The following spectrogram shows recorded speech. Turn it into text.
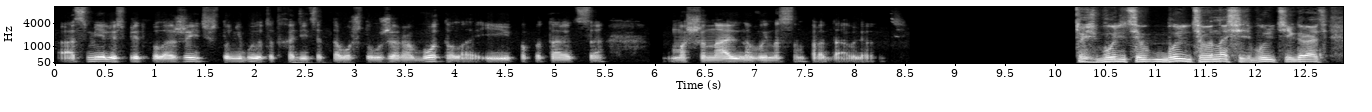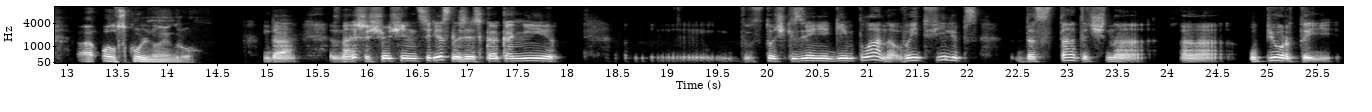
осмелюсь предположить, что не будут отходить от того, что уже работало, и попытаются машинально выносом продавливать. То есть будете, будете выносить, будете играть а, олдскульную игру. Да. Знаешь, еще очень интересно здесь, как они с точки зрения геймплана, Вейд Филлипс достаточно э, упертый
